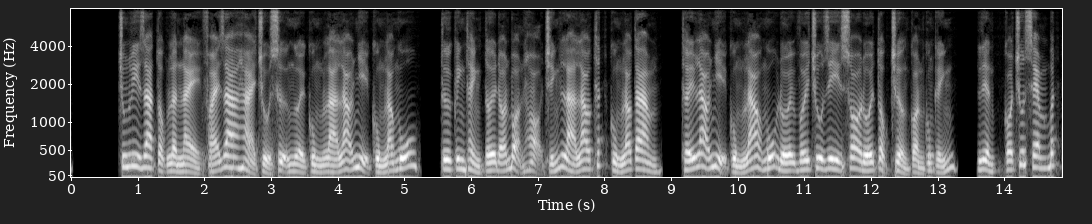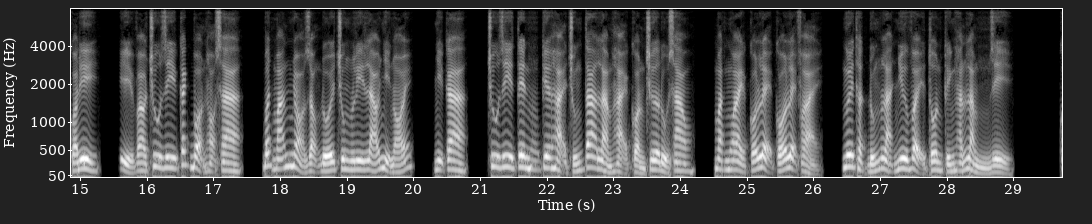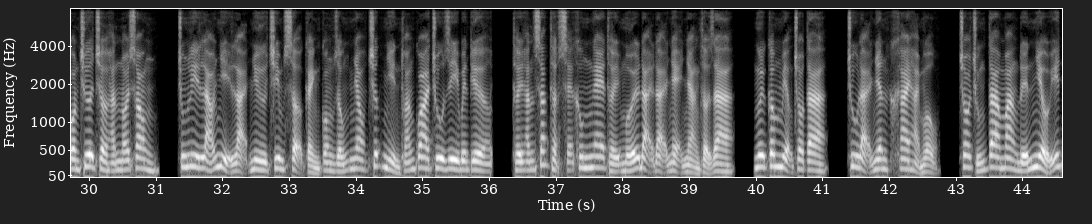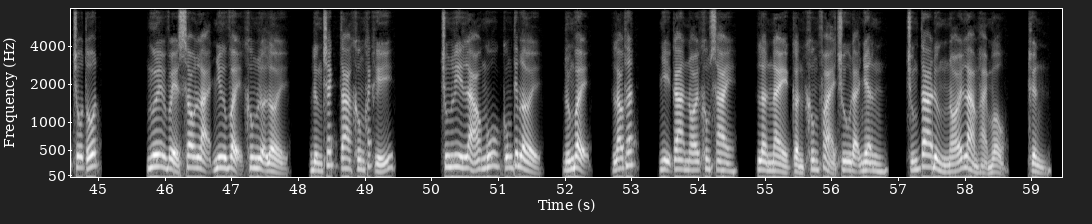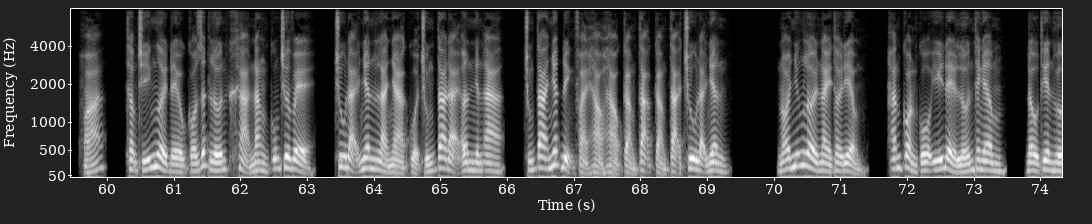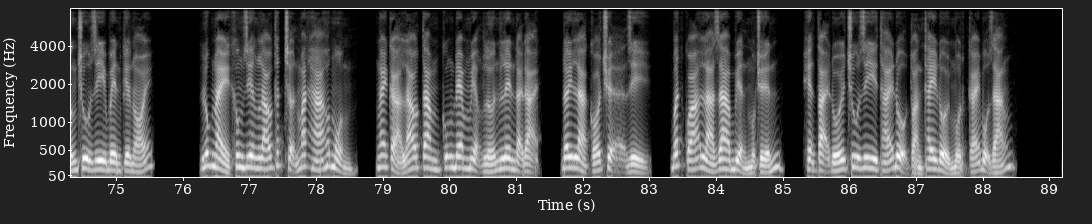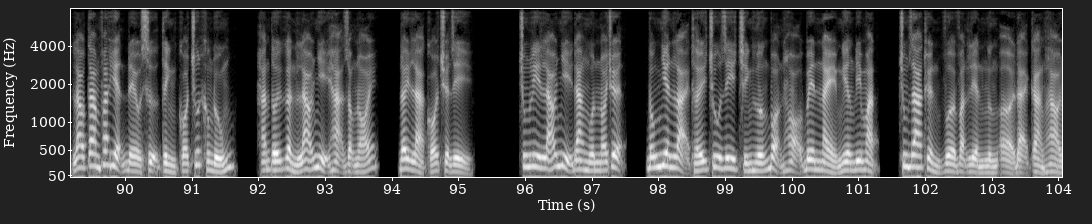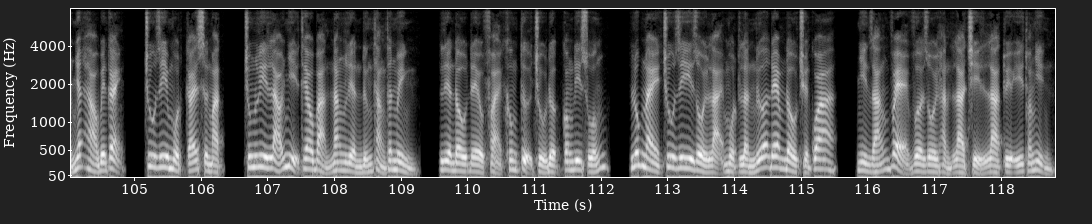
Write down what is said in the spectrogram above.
Trung ly gia tộc lần này phái ra hải chủ sự người cùng là Lão nhị cùng lao ngũ, từ kinh thành tới đón bọn họ chính là lao thất cùng lao tam, thấy Lão nhị cùng lao ngũ đối với Chu Di so đối tộc trưởng còn cung kính, liền có chút xem bất quá đi, ỉ vào Chu Di cách bọn họ xa, bất mãn nhỏ giọng đối Trung ly lão nhị nói, nhị ca, Chu Di tên kia hại chúng ta làm hại còn chưa đủ sao, mặt ngoài có lệ có lệ phải, ngươi thật đúng là như vậy tôn kính hắn làm gì. Còn chưa chờ hắn nói xong, Trung ly lão nhị lại như chim sợ cảnh cong giống nhau trước nhìn thoáng qua Chu Di bên kia, thấy hắn xác thật sẽ không nghe thấy mới đại đại nhẹ nhàng thở ra, ngươi câm miệng cho ta, Chu đại nhân khai hải mậu, cho chúng ta mang đến nhiều ít chỗ tốt. Ngươi về sau lại như vậy không lựa lời, đừng trách ta không khách khí. Trung ly lão ngũ cũng tiếp lời, đúng vậy, lão thất, nhị ca nói không sai, lần này cần không phải Chu đại nhân, chúng ta đừng nói làm hải mậu, thuyền, hóa, thậm chí người đều có rất lớn khả năng cũng chưa về. Chu đại nhân là nhà của chúng ta đại ân nhân A, chúng ta nhất định phải hảo hảo cảm tạ cảm tạ Chu đại nhân. Nói những lời này thời điểm, hắn còn cố ý để lớn thanh âm, đầu tiên hướng Chu Di bên kia nói. Lúc này không riêng lão thất trợn mắt há hốc mồm, ngay cả lão tam cũng đem miệng lớn lên đại đại, đây là có chuyện gì, bất quá là ra biển một chuyến, hiện tại đối Chu Di thái độ toàn thay đổi một cái bộ dáng. Lão tam phát hiện đều sự tình có chút không đúng, hắn tới gần lão nhị hạ giọng nói, đây là có chuyện gì. Trung ly lão nhị đang muốn nói chuyện, đồng nhiên lại thấy Chu Di chính hướng bọn họ bên này nghiêng đi mặt, trung gia thuyền vừa vặn liền ngừng ở đại cảng hào nhất hào bên cạnh, Chu Di một cái sườn mặt, Trung ly lão nhị theo bản năng liền đứng thẳng thân mình, liền đầu đều phải không tự chủ được cong đi xuống. Lúc này Chu Di rồi lại một lần nữa đem đầu chuyển qua, nhìn dáng vẻ vừa rồi hẳn là chỉ là tùy ý thoáng nhìn.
